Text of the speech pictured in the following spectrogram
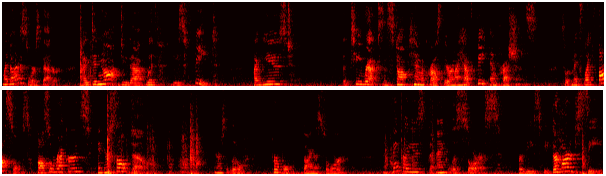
my dinosaurs better. I did not do that with these feet. I used the T-Rex and stomped him across there and I have feet impressions. So it makes like fossils, fossil records in your salt dough. There's a little purple dinosaur. I think I used the Ankylosaurus for these feet. They're hard to see,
